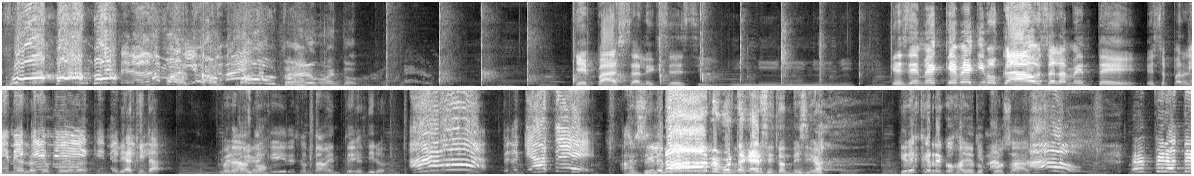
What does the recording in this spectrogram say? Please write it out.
Te lo damos, tío, chaval. Esperad un momento. ¿Qué pasa, Alexesi? Que se me, que me he equivocado solamente. Eso es para Que enseñar me lo que os puede me Elías, quita. Pero ¿a dónde va. hay que ir Te exactamente? tiro. ¡Ah! ¿Pero qué hace? Así le ¡No! Me he vuelto a caer, soy tontísimo. ¿Quieres que recoja yo tus cosas? ¡Au! Espérate,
